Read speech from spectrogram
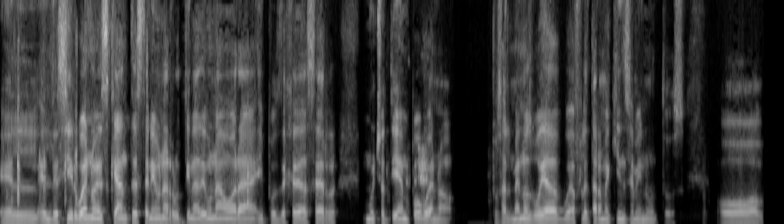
El, decir, bueno, es que antes tenía una rutina de una hora y pues dejé de hacer mucho tiempo, bueno, pues al menos voy a, voy a fletarme 15 minutos o,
